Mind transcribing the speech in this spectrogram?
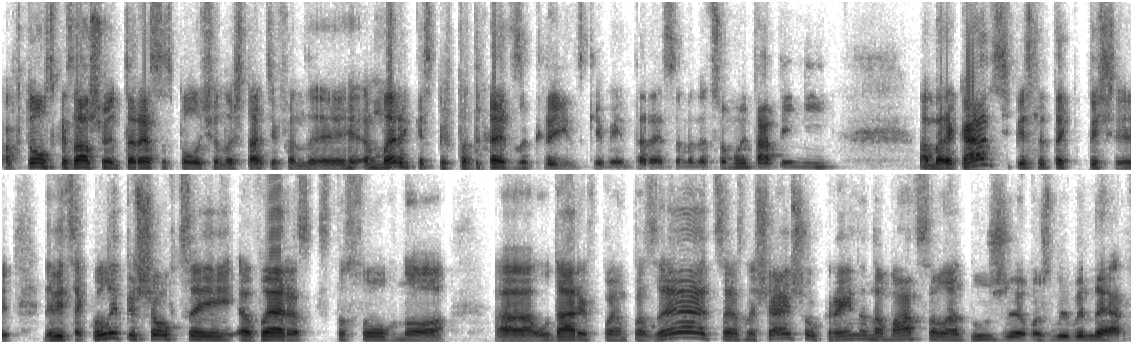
А хто вам сказав, що інтереси Сполучених Штатів е, Америки співпадають з українськими інтересами? На цьому етапі ні. Американці після так піш- дивіться, коли пішов цей вереск стосовно е, ударів по МПЗ, це означає, що Україна намацала дуже важливий нерв.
